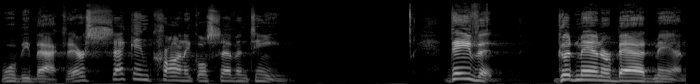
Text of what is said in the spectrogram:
We'll be back there. Second Chronicles 17. David, good man or bad man?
